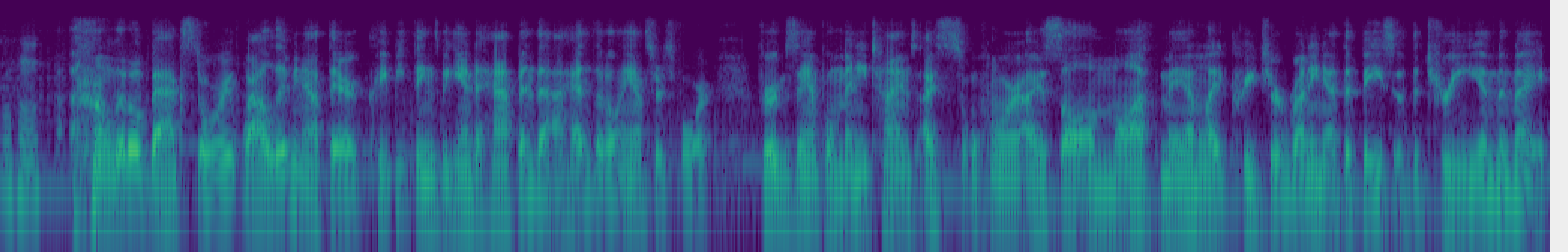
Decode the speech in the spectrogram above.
Mm-hmm. A little backstory. While living out there, creepy things began to happen that I had little answers for. For example, many times I swore I saw a Mothman like creature running at the base of the tree in the night,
